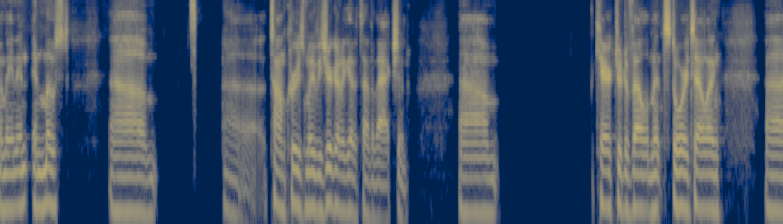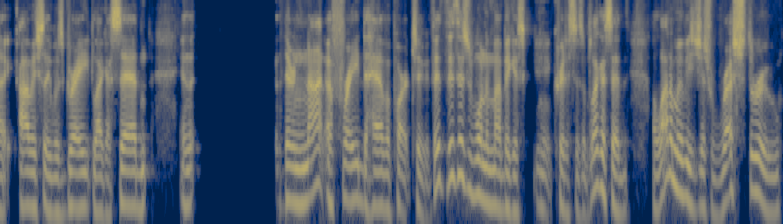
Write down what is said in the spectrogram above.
I mean in, in most um, uh, tom cruise movies you're going to get a ton of action. Um, character development storytelling uh, obviously was great like i said. And they're not afraid to have a part two. This, this is one of my biggest criticisms. Like I said, a lot of movies just rush through.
